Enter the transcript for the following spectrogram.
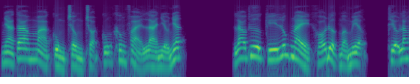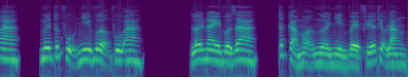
nhà ta mà cùng chồng chọn cũng không phải là nhiều nhất. Lao thư ký lúc này khó được mở miệng, thiệu lăng A, ngươi tức phụ nhi vượng phu A. Lời này vừa ra, Tất cả mọi người nhìn về phía Thiệu Lăng,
